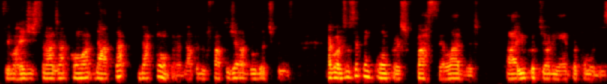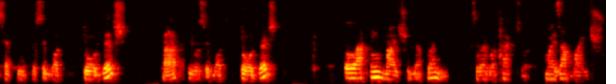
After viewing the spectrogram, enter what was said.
você vai registrar já com a data da compra, a data do fato gerador da despesa. Agora, se você tem compras parceladas, aí o que eu te oriento, como eu disse aqui, que você bota todas, tá? E você bota todas lá embaixo da planilha. Você vai botar aqui, ó, mais abaixo,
